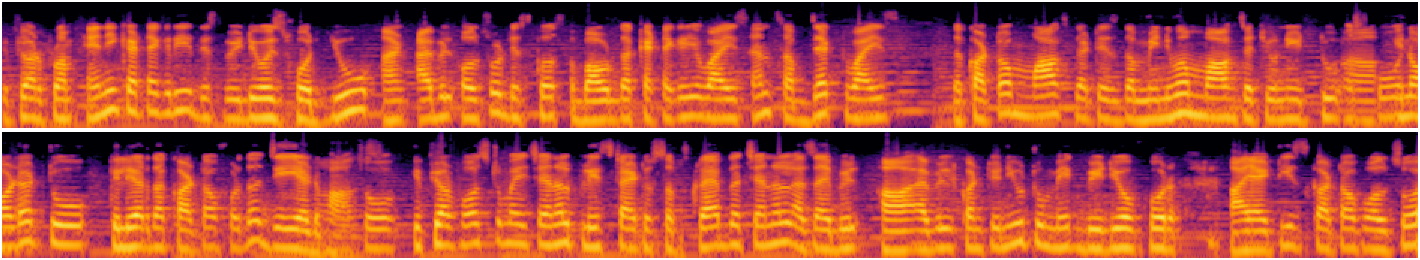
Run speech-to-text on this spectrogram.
If you are from any category this video is for you and I will also discuss about the category wise and subject wise the cutoff marks that is the minimum marks that you need to uh, in order to clear the cutoff for the JEE advanced so if you are first to my channel please try to subscribe the channel as I will uh, I will continue to make video for IIT's cutoff also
